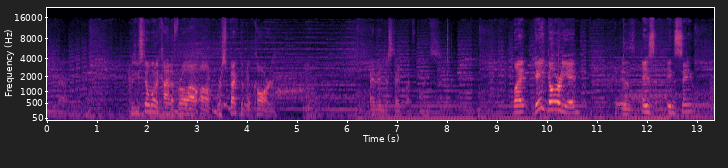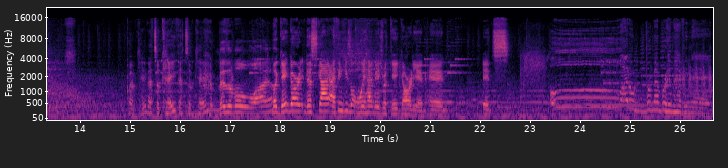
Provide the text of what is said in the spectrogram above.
You do that because you still want to kind of throw out a respectable card, and then just take five points. But Gate Guardian Is is insane. Okay, that's okay. That's okay. Invisible wire. But Gate Guardian, this guy, I think he's the only high mage with Gate Guardian, and it's. Oh, I don't remember him having that.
